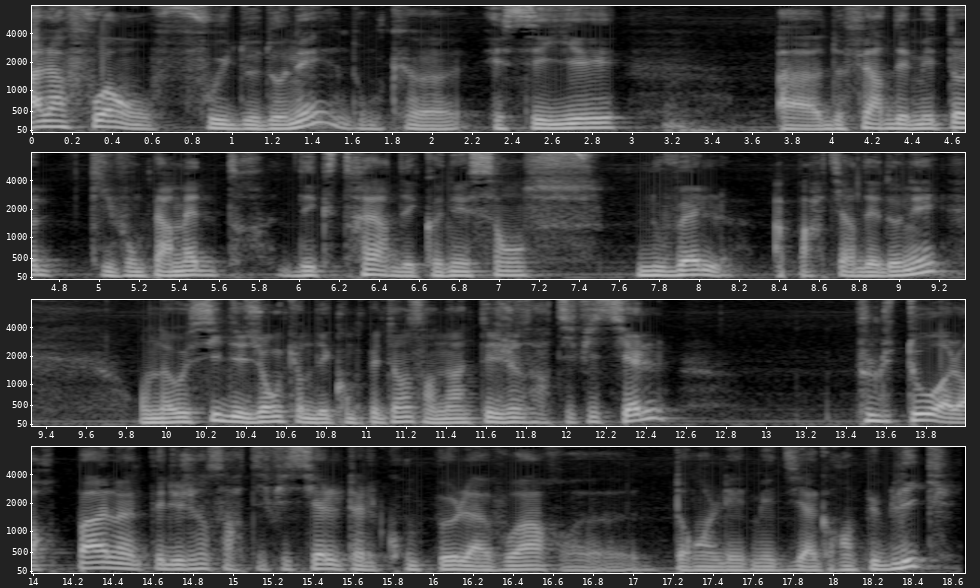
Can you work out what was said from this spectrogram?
à la fois en fouille de données, donc euh, essayer de faire des méthodes qui vont permettre d'extraire des connaissances nouvelles à partir des données. On a aussi des gens qui ont des compétences en intelligence artificielle, plutôt alors pas l'intelligence artificielle telle qu'on peut l'avoir euh, dans les médias grand public,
